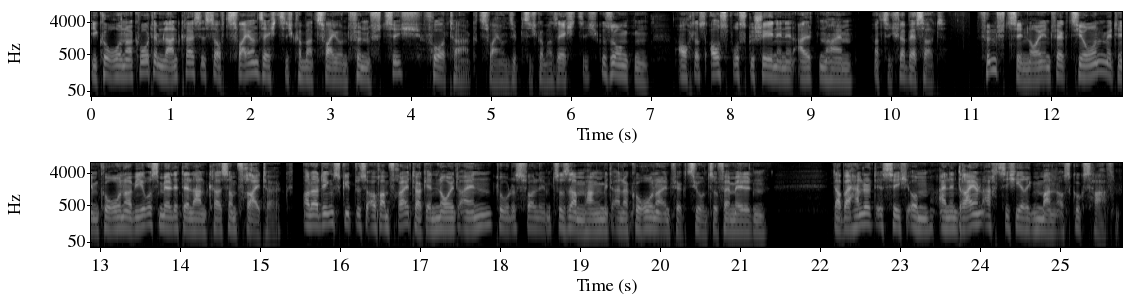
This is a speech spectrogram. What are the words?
Die Corona-Quote im Landkreis ist auf 62,52, Vortag 72,60 gesunken. Auch das Ausbruchsgeschehen in den Altenheimen hat sich verbessert. 15 Neuinfektionen mit dem Coronavirus meldet der Landkreis am Freitag. Allerdings gibt es auch am Freitag erneut einen Todesfall im Zusammenhang mit einer Corona-Infektion zu vermelden. Dabei handelt es sich um einen 83-jährigen Mann aus Cuxhaven.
